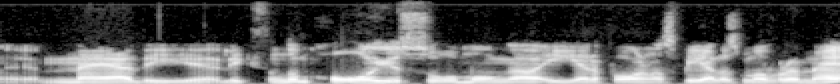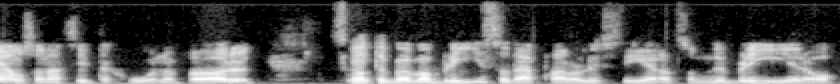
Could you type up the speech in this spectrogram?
eh, med i, liksom, de har ju så många erfarna spelare som har varit med om sådana här situationer förut. Det ska inte behöva bli så där paralyserat som det blir. Och,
